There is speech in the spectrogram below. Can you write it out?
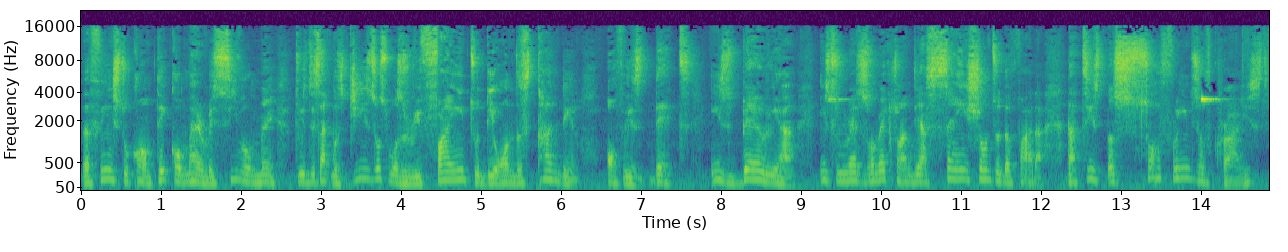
the things to come, take on my receive on me to His disciples, Jesus was refined to the understanding of His death, His burial, His resurrection, and the ascension to the Father. That is the sufferings of Christ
